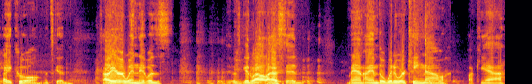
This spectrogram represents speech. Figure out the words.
Okay, cool. That's good. Sorry, Erwin. It was it was good while it lasted. Man, I am the widower king now. Fuck yeah.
